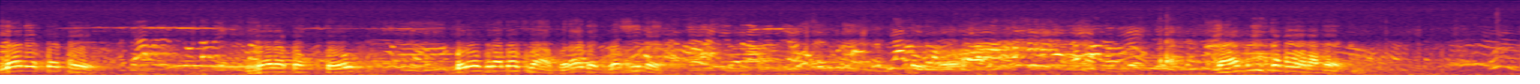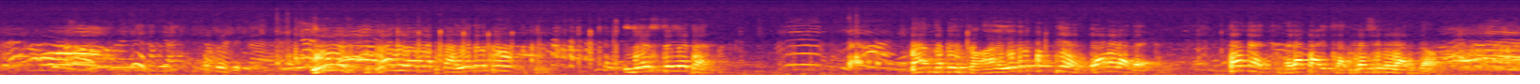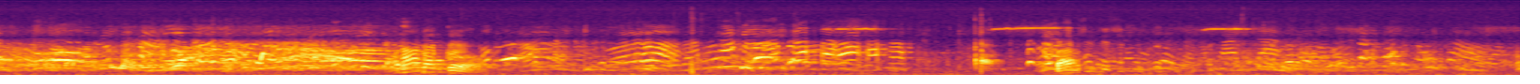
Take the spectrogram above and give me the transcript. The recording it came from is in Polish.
No niestety, zero punktów. Mróz Radosław, Radek, prosimy. No blisko było Radek. Jest, brawo dla Radka, jeden punkt. I jeszcze jeden. Bardzo blisko, ale jeden punkt jest. Brawo Radek. Tomek Rapajczak, prosimy bardzo. Na Tomku. Ba-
